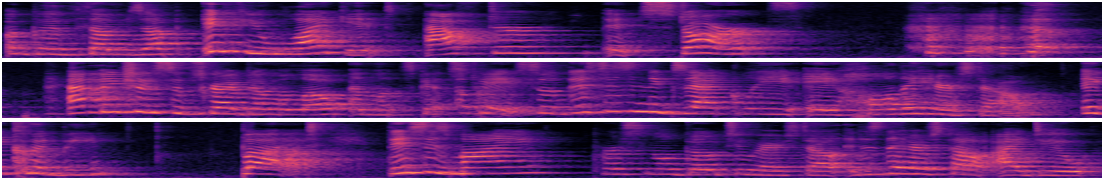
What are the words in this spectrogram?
a good thumbs up if you like it after it starts. And make sure to subscribe down below and let's get started. Okay, so this isn't exactly a holiday hairstyle. It could be, but this is my personal go-to hairstyle. It is the hairstyle I do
